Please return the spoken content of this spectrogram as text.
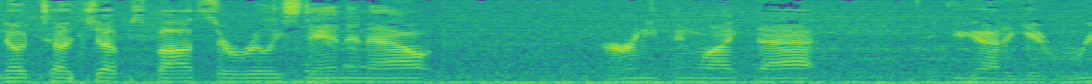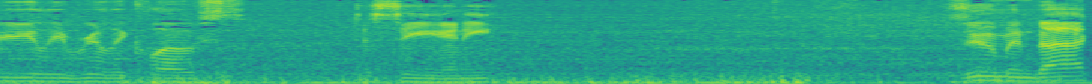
No touch-up spots are really standing out or anything like that. You gotta get really, really close to see any. Zooming back,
